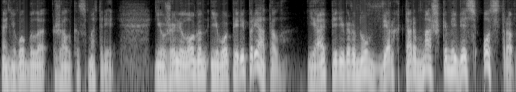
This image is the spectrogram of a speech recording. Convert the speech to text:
На него было жалко смотреть. «Неужели Логан его перепрятал? Я переверну вверх тормашками весь остров».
